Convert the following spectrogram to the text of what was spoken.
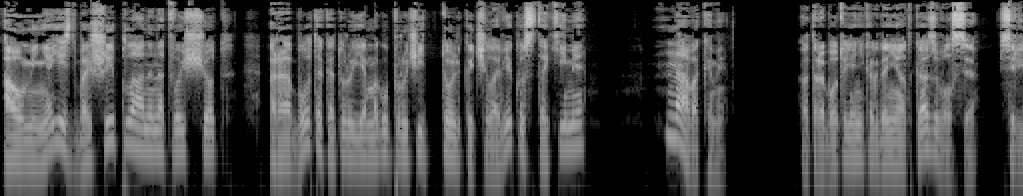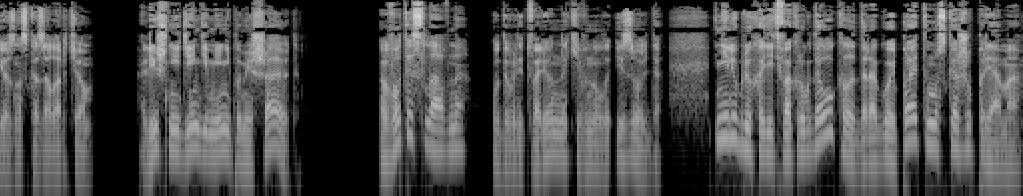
А у меня есть большие планы на твой счет. Работа, которую я могу поручить только человеку с такими навыками. От работы я никогда не отказывался, серьезно сказал Артем. Лишние деньги мне не помешают. Вот и славно, удовлетворенно кивнула Изольда. Не люблю ходить вокруг да около, дорогой, поэтому скажу прямо.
